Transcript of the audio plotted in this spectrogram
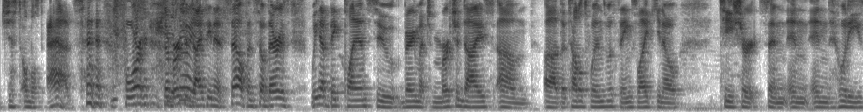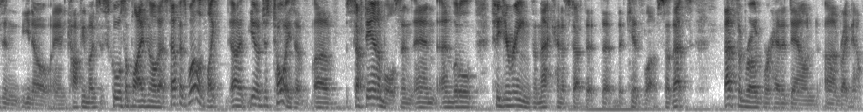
just almost ads for the merchandising itself. And so there is we have big plans to very much merchandise um, uh, the tuttle twins with things like you know t-shirts and, and and hoodies and you know and coffee mugs and school supplies and all that stuff as well as like uh, you know just toys of, of stuffed animals and, and and little figurines and that kind of stuff that, that the kids love. So that's that's the road we're headed down um, right now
